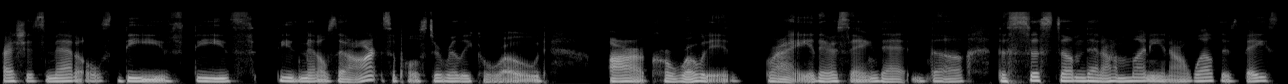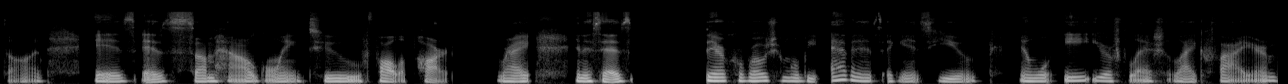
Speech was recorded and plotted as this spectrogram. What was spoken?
precious metals, these these these metals that aren't supposed to really corrode, are corroded right they're saying that the the system that our money and our wealth is based on is is somehow going to fall apart right? And it says their corrosion will be evidence against you and will eat your flesh like fire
